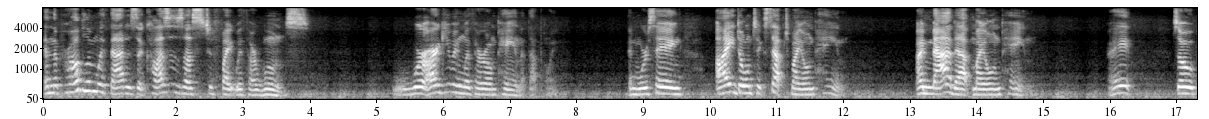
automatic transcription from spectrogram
And the problem with that is it causes us to fight with our wounds. We're arguing with our own pain at that point and we're saying, I don't accept my own pain. I'm mad at my own pain. Right? So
